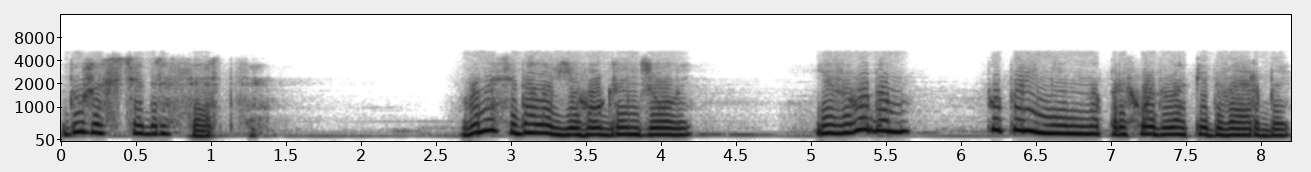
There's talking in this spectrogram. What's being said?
дуже щедре серце. Вона сідала в його гринджоли і згодом поперемінно приходила під верби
